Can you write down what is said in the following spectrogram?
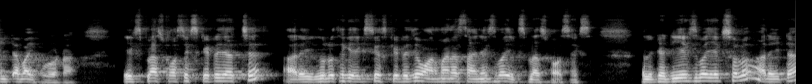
এইটা বাই পুরোটা। এক্স প্লাস কস এক্স কেটে যাচ্ছে, আর এই দুটো থেকে এক্স এক্স কেটে যায় one minus sine x by x plus cos x তাহলে এটা ডিএক্স বাই এক্স হলো, আর এইটা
